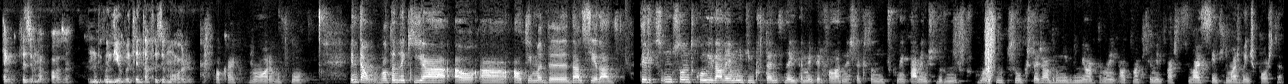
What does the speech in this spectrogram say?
Tenho que fazer uma pausa. Um, dia vou tentar fazer uma hora. Ok, uma hora, muito bom. Então, voltando aqui à- ao, ao tema de- da ansiedade. Ter um sono de qualidade é muito importante, daí também ter falado nesta questão de desconectar antes de dormir, porque uma pessoa que esteja a dormir melhor também automaticamente vai, vai se sentir mais bem disposta.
